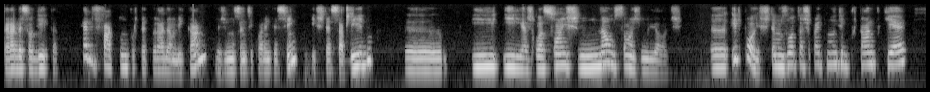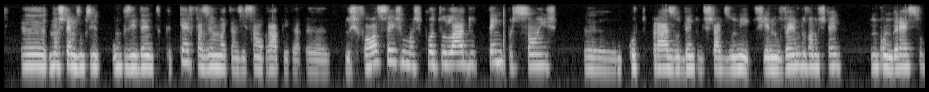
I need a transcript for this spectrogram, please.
a Arábia Saudita é de facto um protetorado americano, desde 1945, isto é sabido, uh, e, e, as relações não são as melhores. Uh, e depois temos outro aspecto muito importante que é uh, nós temos um, um, presidente que quer fazer uma transição rápida dos fósseis, mas por outro lado tem pressões uh, curto prazo dentro dos Estados Unidos. E em novembro vamos ter um congresso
